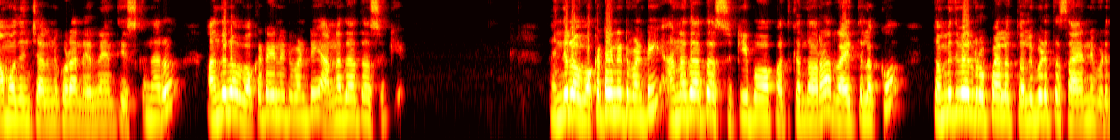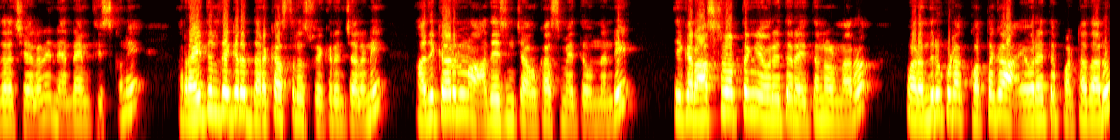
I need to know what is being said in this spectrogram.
ఆమోదించాలని కూడా నిర్ణయం తీసుకున్నారు. అందులో ఒకటైనటువంటి అన్నదాత సుఖీ ఇందులో ఒకటైనటువంటి అన్నదాత సుఖీభవ పథకం ద్వారా రైతులకు తొమ్మిది వేల రూపాయల తొలి విడత సాయాన్ని విడుదల చేయాలని నిర్ణయం తీసుకుని రైతుల దగ్గర దరఖాస్తులు స్వీకరించాలని అధికారులను ఆదేశించే అవకాశం అయితే ఉందండి. ఇక రాష్ట్ర వ్యాప్తంగా ఎవరైతే రైతన్నలు ఉన్నారో వారందరూ కూడా కొత్తగా ఎవరైతే పట్టాదారు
